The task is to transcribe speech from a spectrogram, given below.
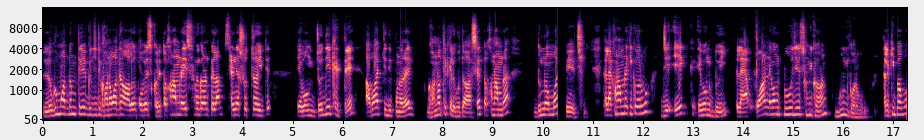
লঘু মাধ্যম থেকে যদি ঘন মাধ্যমে আলো প্রবেশ করে, তখন আমরা এই সমীকরণ পেলাম শ্রেণির সূত্র হইতে। এবং যদি ক্ষেত্রে আবার যদি পুনরায় ঘন থেকে লঘুতে আসে, তখন আমরা দু নম্বর পেয়েছি। তাহলে এখন আমরা কি করব? যে এক এবং দুই, তাহলে ওয়ান এবং টু যে সমীকরণ গুণ করব। তাহলে কি পাবো?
